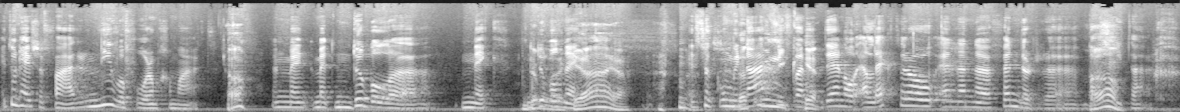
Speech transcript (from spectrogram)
En toen heeft zijn vader een nieuwe vorm gemaakt. Oh. Met, met een dubbel nek. Ja, ja. Het is een is combinatie van een Daniel Electro en een eh, Fender eh basgitaar.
